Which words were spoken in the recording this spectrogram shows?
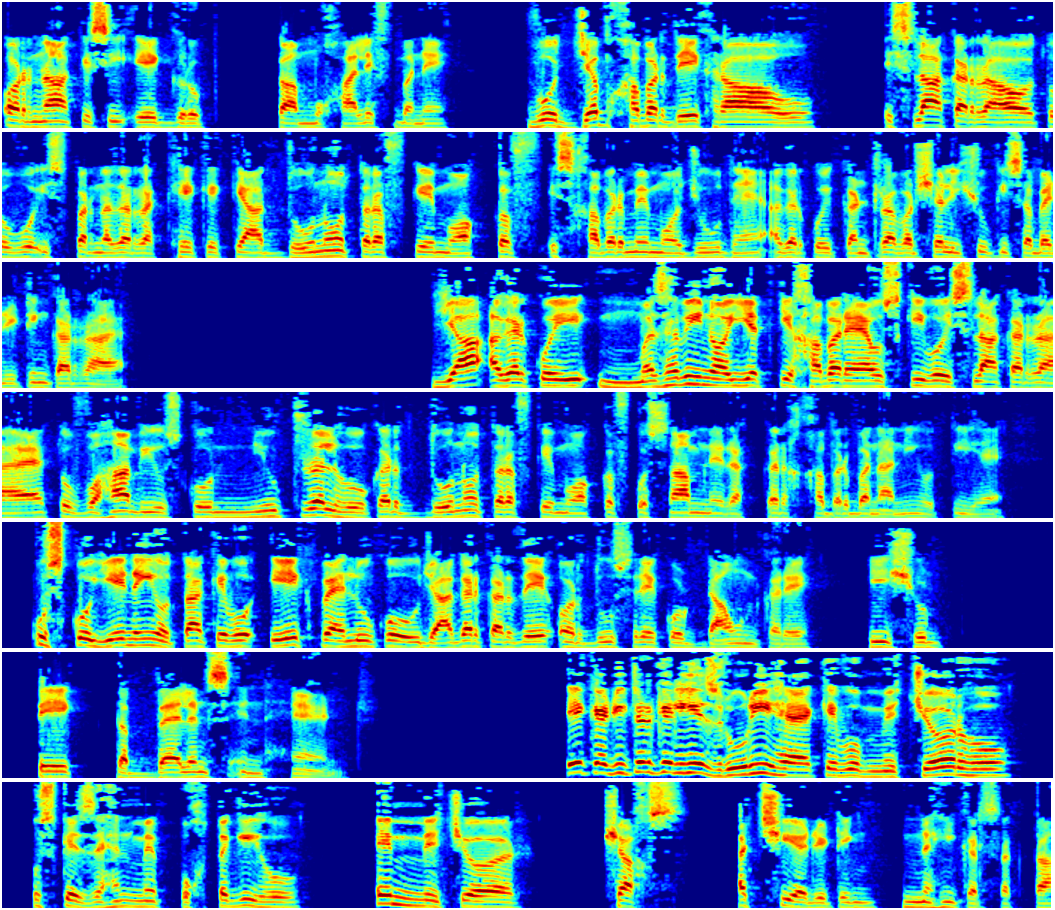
اور نہ کسی ایک گروپ کا مخالف بنے۔ وہ جب خبر دیکھ رہا ہو اصلاح کر رہا ہو تو وہ اس پر نظر رکھے کہ کیا دونوں طرف کے موقف اس خبر میں موجود ہیں اگر کوئی کنٹراورشل ایشو کی سب ایڈیٹنگ کر رہا ہے۔ یا اگر کوئی مذہبی نوعیت کی خبر ہے اس کی وہ اصلاح کر رہا ہے تو وہاں بھی اس کو نیوٹرل ہو کر دونوں طرف کے موقف کو سامنے رکھ کر خبر بنانی ہوتی ہے۔ اس کو یہ نہیں ہوتا کہ وہ ایک پہلو کو اجاگر کر دے اور دوسرے کو ڈاؤن کرے۔ He should take the balance in hand ایک ایڈیٹر کے لیے ضروری ہے کہ وہ میچور ہو، اس کے ذہن میں پختگی ہو۔ امیچور شخص اچھی ایڈیٹنگ نہیں کر سکتا۔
